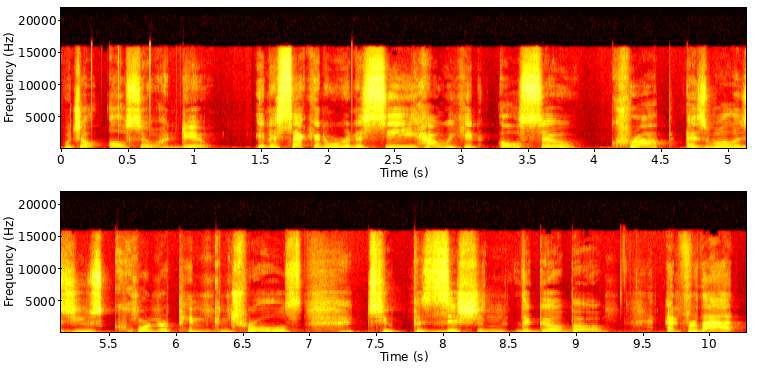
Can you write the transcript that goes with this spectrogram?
which I'll also undo. In a second, we're going to see how we can also crop as well as use corner pin controls to position the gobo. And for that,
